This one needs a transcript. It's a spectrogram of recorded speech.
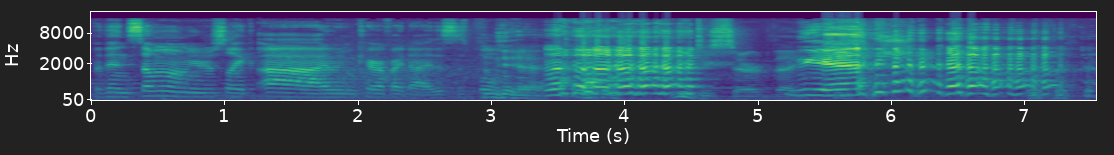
But then some of them you're just like, ah, I don't even care if I die. This is bull. Yeah. you deserve that. Yeah. piece of shit.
